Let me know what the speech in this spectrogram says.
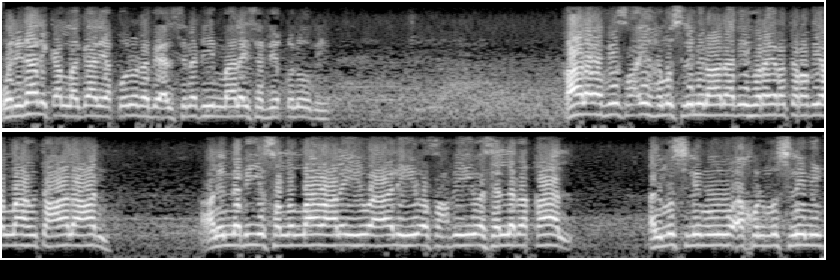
ولذلك الله قال يقولون بألسنتهم ما ليس في قلوبهم. قال وفي صحيح مسلم عن أبي هريرة رضي الله تعالى عنه عن النبي صلى الله عليه وآله وصحبه وسلم قال المسلم أخو المسلم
